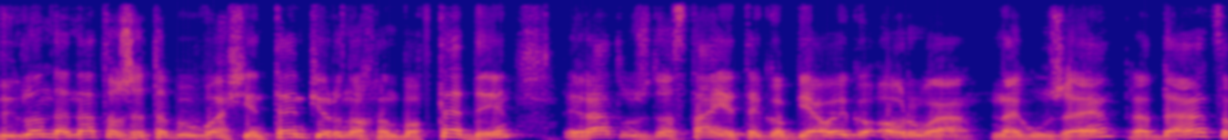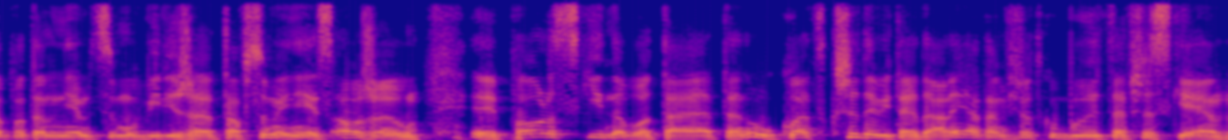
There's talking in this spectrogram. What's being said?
wygląda na to, że to był właśnie ten piorunochron, bo wtedy ratusz dostaje tego białego orła na górze, prawda? Co potem Niemcy mówili, że to w sumie nie jest orzeł y, polski, no bo ta, ten układ skrzydeł i tak dalej, a tam w środku były te wszystkie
